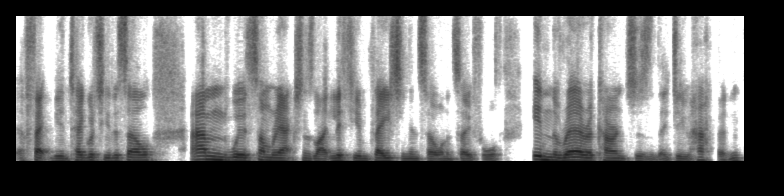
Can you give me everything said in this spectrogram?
affect the integrity of the cell. And with some reactions like lithium plating and so on and so forth, in the rare occurrences that they do happen,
